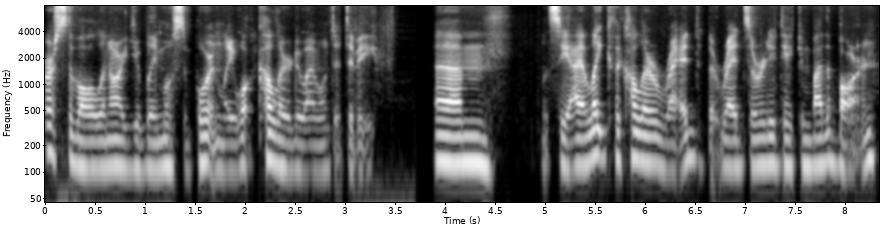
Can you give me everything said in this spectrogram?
First of all, and arguably most importantly, what color do I want it to be? Um, let's see, I like the color red, but red's already taken by the barn.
